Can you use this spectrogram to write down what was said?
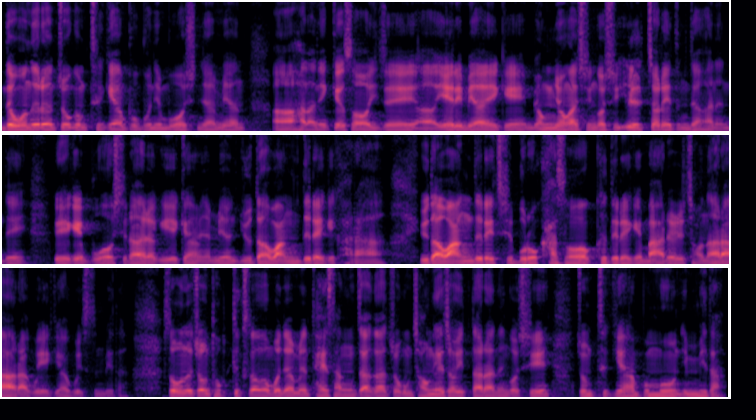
근데 오늘은 조금 특이한 부분이 무엇이냐면 아, 하나님께서 이제 아, 예레미야에게 명령하신 것이 1절에 등장하는데 그에게 무엇이라고 얘기하냐면 유다 왕들에게 가라. 유다 왕들의 집으로 가서 그들에게 말을 전하라라고 얘기하고 있습니다. 그래서 오늘 좀 독특성은 뭐냐면 대상자가 조금 정해져 있다라는 것이 좀 특이한 본문입니다.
